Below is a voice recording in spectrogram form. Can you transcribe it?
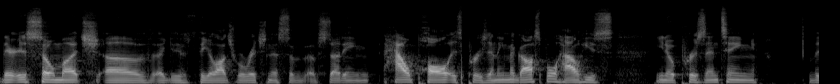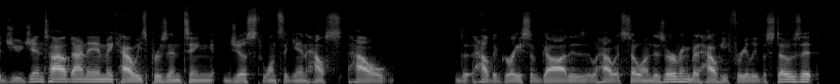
there is so much of like, theological richness of, of studying how Paul is presenting the gospel, how he's you know presenting the Jew Gentile dynamic, how he's presenting just once again how how the, how the grace of God is how it's so undeserving, but how he freely bestows it.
